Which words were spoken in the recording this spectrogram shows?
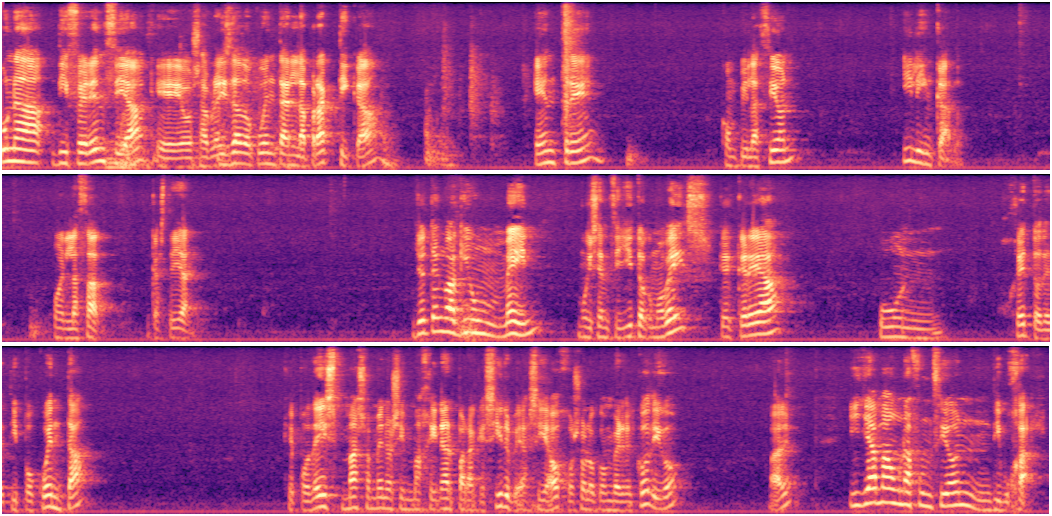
una diferencia que os habréis dado cuenta en la práctica entre compilación y linkado o enlazado en castellano. Yo tengo aquí un main muy sencillito como veis que crea un objeto de tipo cuenta que podéis más o menos imaginar para qué sirve así a ojo solo con ver el código ¿vale? Y llama a una función dibujar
